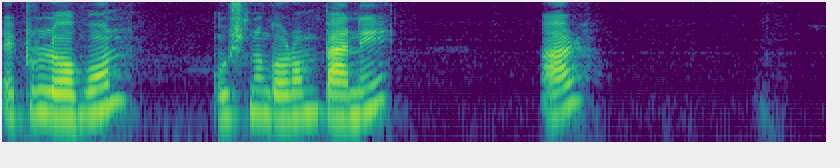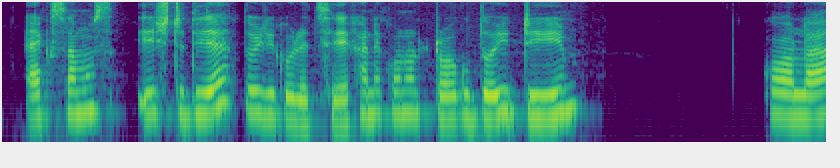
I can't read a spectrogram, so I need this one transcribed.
একটু লবণ, উষ্ণ গরম পানি আর এক চামচ ইস্ট দিয়ে তৈরি করেছি। এখানে কোনো টক দই, ডিম, কলা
